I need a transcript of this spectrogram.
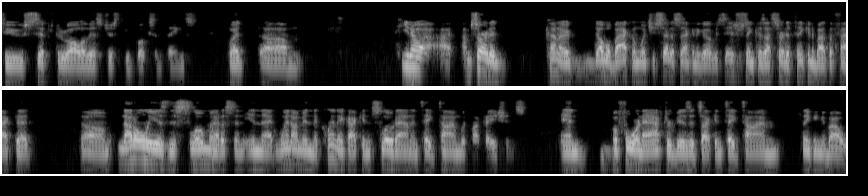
to sift through all of this just through books and things. But um, you know, I, I'm sorry to kind of double back on what you said a second ago, but it's interesting because I started thinking about the fact that um, not only is this slow medicine in that when I'm in the clinic, I can slow down and take time with my patients. And before and after visits, I can take time thinking about,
